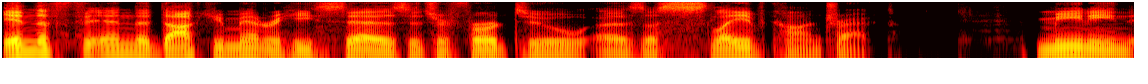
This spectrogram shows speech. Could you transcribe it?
in the in the documentary, he says it's referred to as a slave contract, meaning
